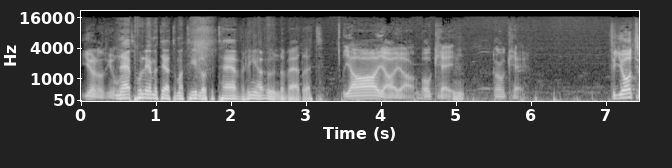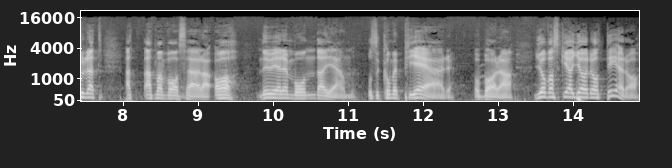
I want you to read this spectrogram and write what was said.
göra någonting åt. nej, problemet är att de har tillåtit tävlingar under vädret. Ja, ja, ja, okej. Mm. Okej. För jag trodde att, att, att man var så här, åh, nu är det måndag igen, och så kommer Pierre och bara, ja, vad ska jag göra åt det då?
